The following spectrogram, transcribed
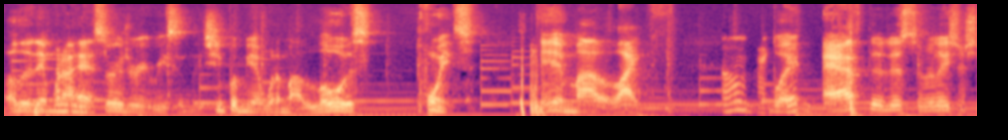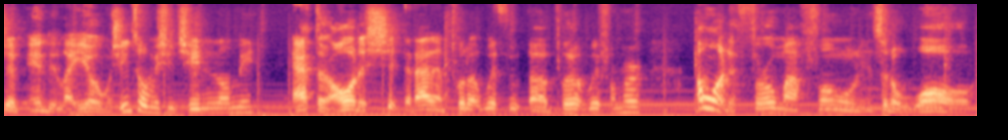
Other than when I had surgery recently, she put me in one of my lowest points in my life. oh my But goodness. after this relationship ended, like yo, when she told me she cheated on me, after all the shit that I didn't put up with, uh, put up with from her, I wanted to throw my phone into the wall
